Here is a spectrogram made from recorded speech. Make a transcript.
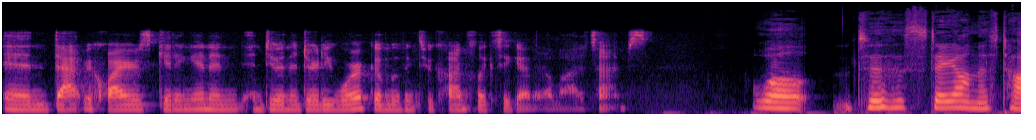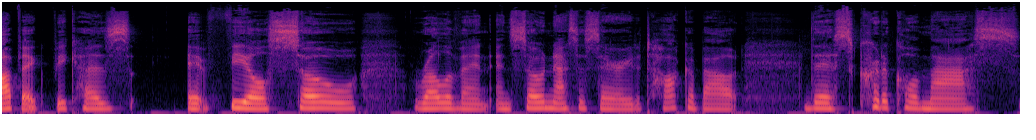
And that requires getting in and, and doing the dirty work of moving through conflict together a lot of times. Well to stay on this topic because it feels so relevant and so necessary to talk about this critical mass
